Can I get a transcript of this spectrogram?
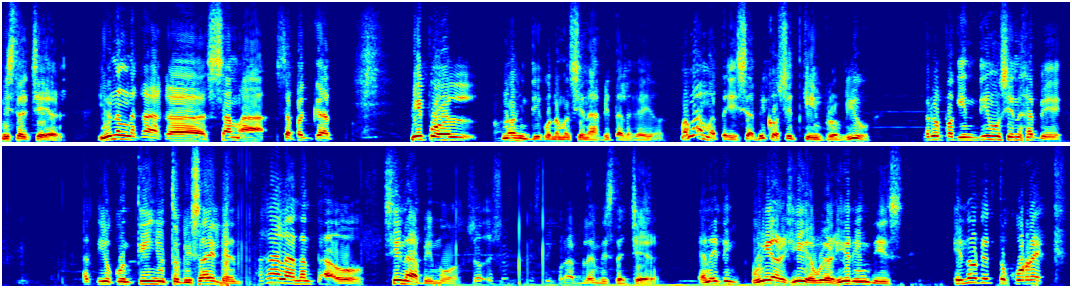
Mr. Chair. Yun ang nakakasama sapagkat people, no, hindi ko naman sinabi talaga yun. Mamamatay siya because it came from you. Pero pag hindi mo sinabi, at you continue to be silent, akala ng tao, sinabi mo. So, so that is the problem, Mr. Chair. And I think we are here, we are hearing this in order to correct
